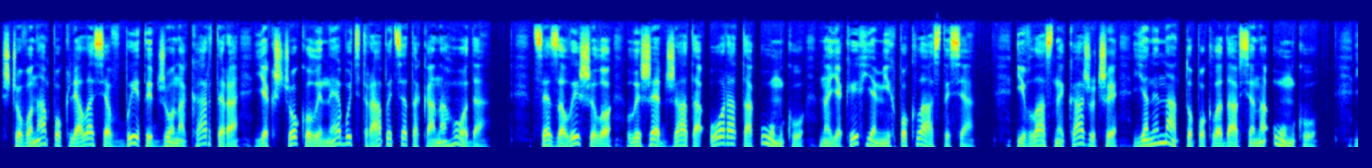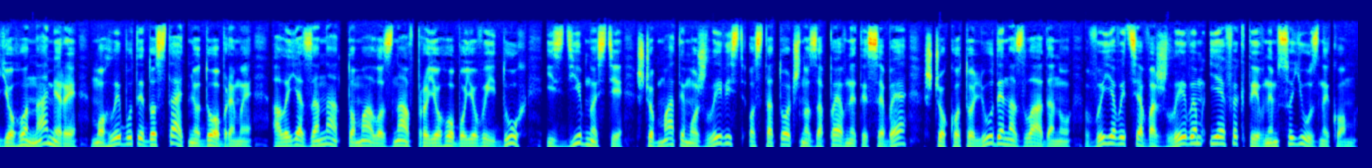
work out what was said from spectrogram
що вона поклялася вбити Джона Картера, якщо коли-небудь трапиться така нагода. Це залишило лише Джата Ора та Умку, на яких я міг покластися. І, власне кажучи, я не надто покладався на Умку. Його наміри могли бути достатньо добрими, але я занадто мало знав про його бойовий дух і здібності, щоб мати можливість остаточно запевнити себе, що котолюдина з Ладану виявиться важливим і ефективним союзником.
